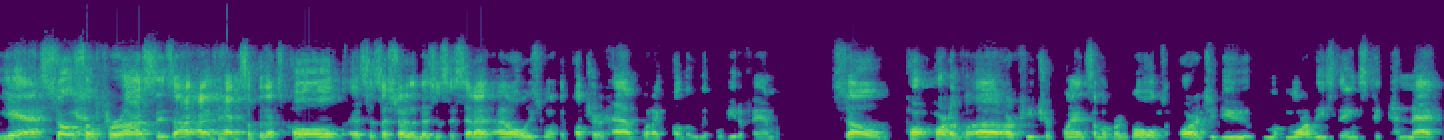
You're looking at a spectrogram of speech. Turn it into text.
Yeah. So, yeah. so for us, is I, have had something that's called uh, since I started the business. I said I, I, always want the culture to have what I call the Liquivida family. So part, part of uh, our future plan, some of our goals are to do m- more of these things to connect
